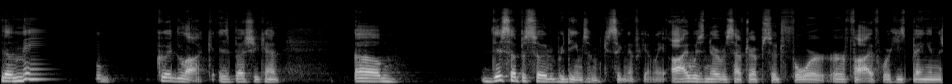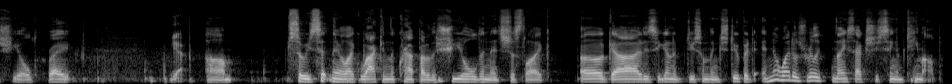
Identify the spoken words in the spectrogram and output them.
the main good luck as best you can. Um, this episode redeems him significantly. I was nervous after episode four or five where he's banging the shield, right? Yeah, Um, So he's sitting there like whacking the crap out of the shield, and it's just like, oh god, is he going to do something stupid? And no, it was really nice actually seeing him team up.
